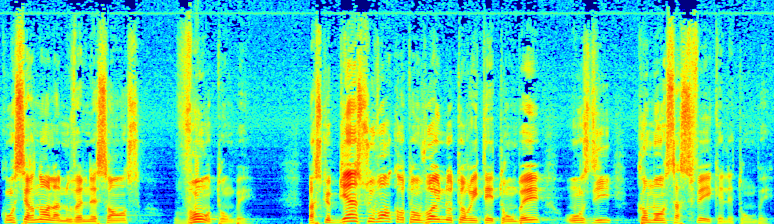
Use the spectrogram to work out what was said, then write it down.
concernant la nouvelle naissance vont tomber. Parce que bien souvent, quand on voit une autorité tomber, on se dit comment ça se fait qu'elle est tombée?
